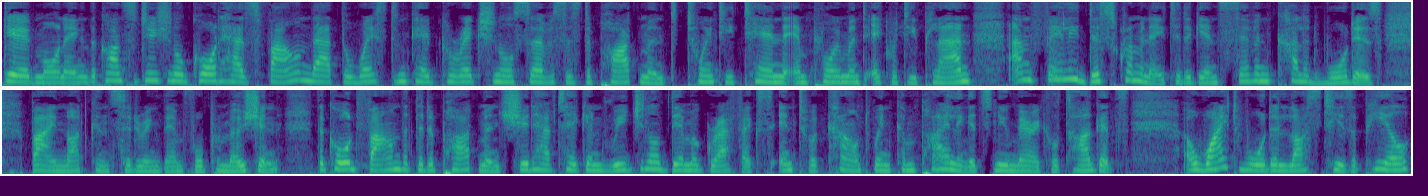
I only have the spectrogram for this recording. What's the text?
Good morning. The Constitutional Court has found that the Western Cape Correctional Services Department 2010 Employment Equity Plan unfairly discriminated against seven coloured warders by not considering them for promotion. The court found that the department should have taken regional demographics into account when compiling its numerical targets. A white warder lost his appeal,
